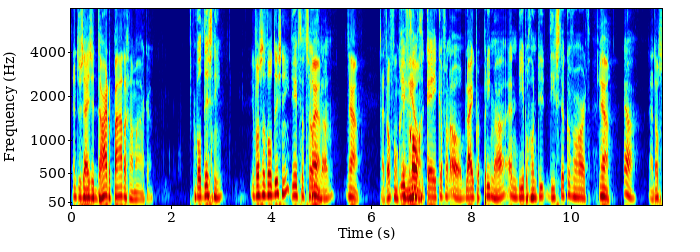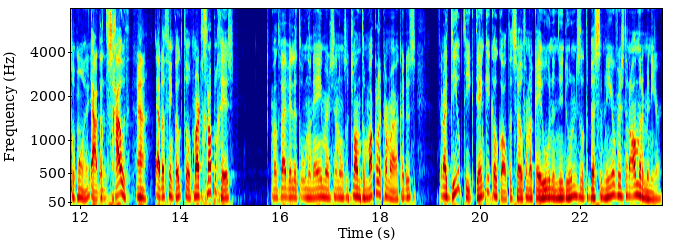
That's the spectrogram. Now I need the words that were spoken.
en toen zijn ze daar de paden gaan maken. Walt Disney, Was dat wel Disney? die heeft dat zo Oh ja. gedaan. Ja. ja, dat vond ik Die heeft geniaal. gewoon gekeken van, oh, blijkbaar prima. En die hebben gewoon die, die stukken verhard. Ja. Ja. ja, dat is toch mooi? ja, dat is goud. Ja, Ja, dat vind ik ook tof. Maar het grappige is, want wij willen het ondernemers en onze klanten makkelijker maken. Dus vanuit die optiek denk ik ook altijd zo van, oké, hoe we het nu doen, is dat de beste manier of is er een andere manier?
